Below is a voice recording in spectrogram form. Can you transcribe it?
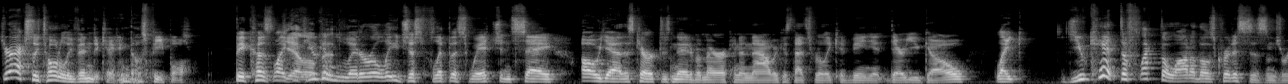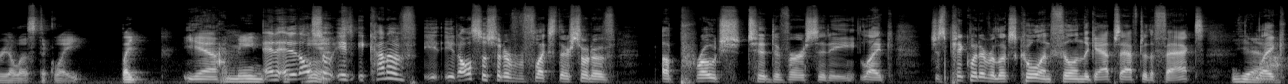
You're actually totally vindicating those people. Because like Yeah, if you can bit. literally just flip a switch and say, "Oh yeah, this character's Native American and now because that's really convenient." There you go. Like you can't deflect a lot of those criticisms realistically. Like yeah I mean, and, and it also it, it kind of it, it also sort of reflects their sort of approach to diversity like just pick whatever looks cool and fill in the gaps after the fact yeah. like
